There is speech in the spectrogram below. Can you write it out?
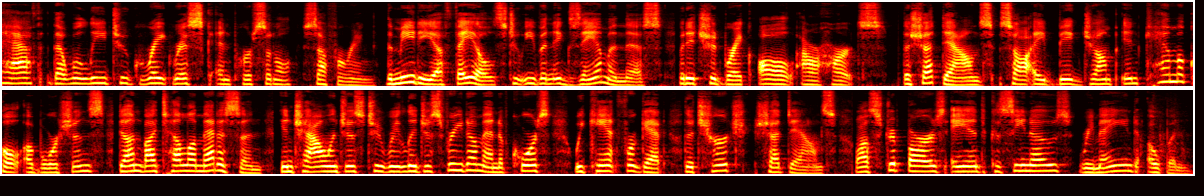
path that will lead to great risk and personal suffering. The media fails to even examine this, but it should break all our hearts. The shutdowns saw a big jump in chemical abortions done by telemedicine, in challenges to religious freedom, and of course, we can't forget the church shutdowns, while strip bars and casinos remained open.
